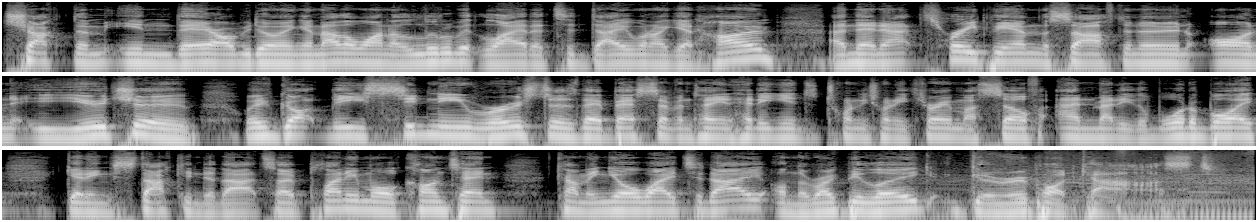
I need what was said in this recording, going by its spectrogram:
chuck them in there. I'll be doing another one a little bit later today when I get home, and then at 3 p.m. this afternoon on YouTube. We've got the Sydney Roosters, their best 17 heading into 2023. Myself and Matty the Waterboy getting stuck into that. So, plenty more content coming your way today on the Rugby League Guru podcast.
